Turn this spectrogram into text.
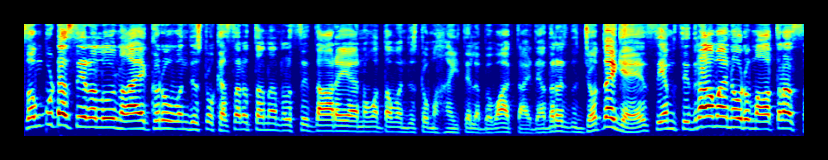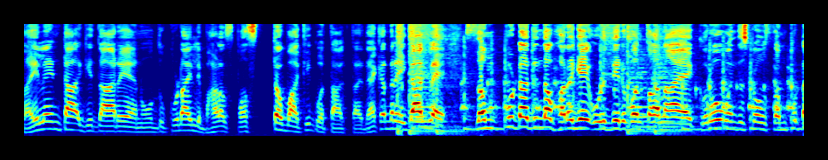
ಸಂಪುಟ ಸೇರಲು ನಾಯಕರು ಒಂದಿಷ್ಟು ಕಸರತ್ತನ್ನು ನಡೆಸಿದ್ದಾರೆ ಅನ್ನುವಂಥ ಒಂದಿಷ್ಟು ಮಾಹಿತಿ ಲಭ್ಯವಾಗ್ತಾ ಇದೆ. ಅದರ ಜೊತೆಗೆ ಸಿಎಂ ಸಿದ್ದರಾಮಯ್ಯನವರು ಮಾತ್ರ ಸೈಲೆಂಟ್ ಆಗಿದ್ದಾರೆ ಅನ್ನೋದು ಕೂಡ ಇಲ್ಲಿ ಬಹಳ ಸ್ಪಷ್ಟವಾಗಿ ಗೊತ್ತಾಗ್ತಾ ಇದೆ. ಯಾಕಂದ್ರೆ ಈಗಾಗಲೇ ಸಂಪುಟದಿಂದ ಹೊರಗೆ ಉಳಿದಿರುವಂತಹ ನಾಯಕರು ಒಂದಿಷ್ಟು ಸಂಪುಟ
